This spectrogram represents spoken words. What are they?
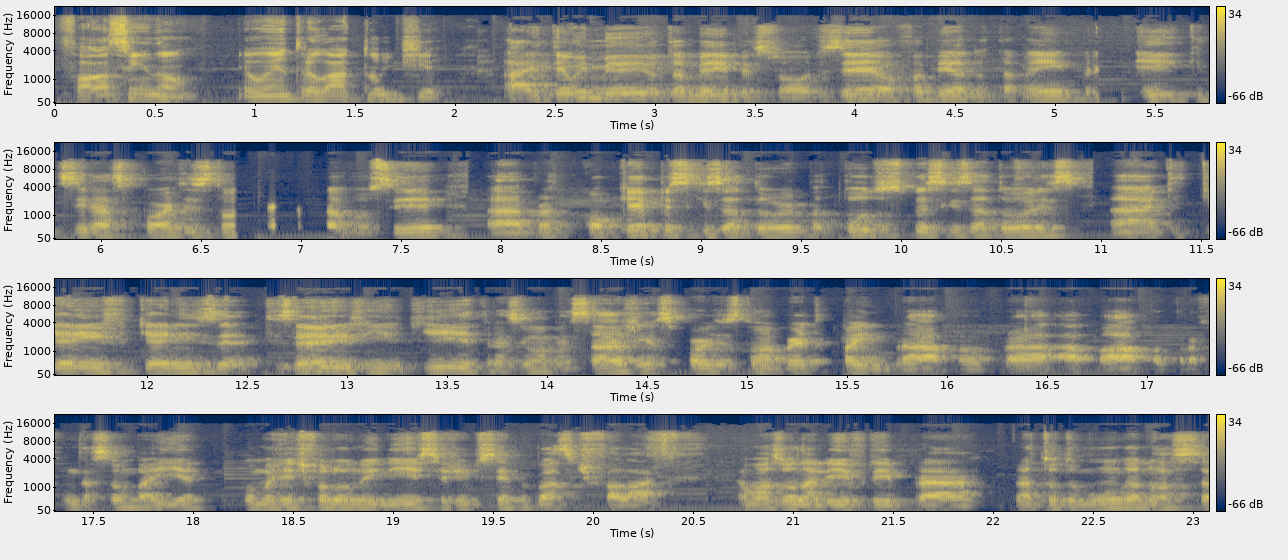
Fala assim não. Eu entro lá todo dia. Ah, e tem o um e-mail também, pessoal. Dizer, ó, Fabiano, também que dizer as portas estão abertas para você, uh, para qualquer pesquisador, para todos os pesquisadores uh, que querem, querem, quiserem vir aqui trazer uma mensagem, as portas estão abertas para a Embrapa, para a ABAPA, para a Fundação Bahia. Como a gente falou no início, a gente sempre gosta de falar, é uma zona livre para todo mundo. A nossa,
